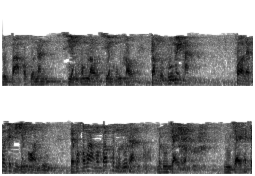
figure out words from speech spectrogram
ลมปากเขาคนนั้นเสียงของเราเสียงของเขากำหนดรู้ไม่ทันเพราะอะไรเพราะสติยังอ่อนอยู่ แต่พอเขาว่างมาปั๊บกำหนดรู้ทันมาดูใจก่อนดูใจถ้าใจ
